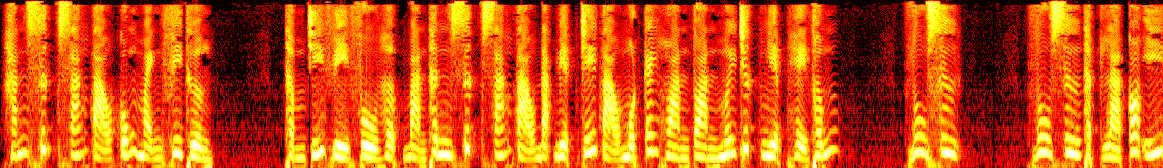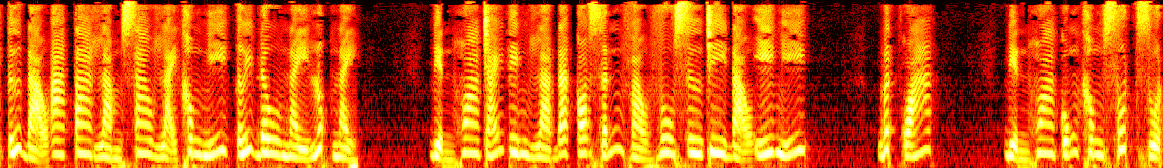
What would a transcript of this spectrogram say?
Hắn sức sáng tạo cũng mạnh phi thường. Thậm chí vì phù hợp bản thân sức sáng tạo đặc biệt chế tạo một cách hoàn toàn mới chức nghiệp hệ thống. Vu sư. Vu sư thật là có ý tứ đạo A ta làm sao lại không nghĩ tới đâu này lúc này. Điển hoa trái tim là đã có dẫn vào vu sư chi đạo ý nghĩ. Bất quá. Điển hoa cũng không sốt ruột.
